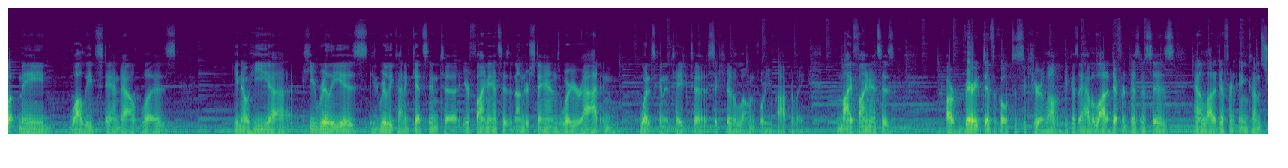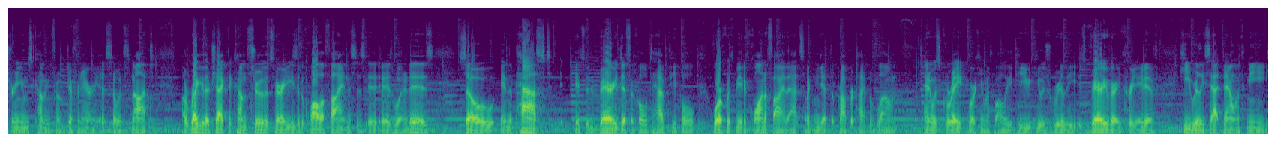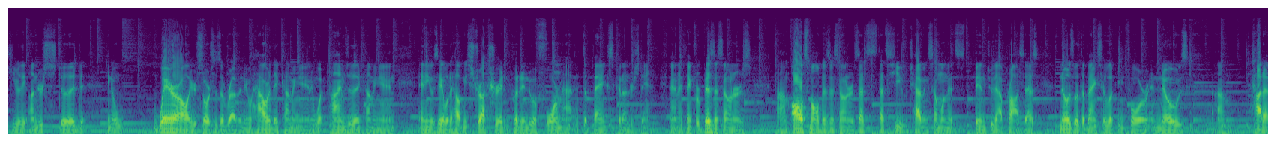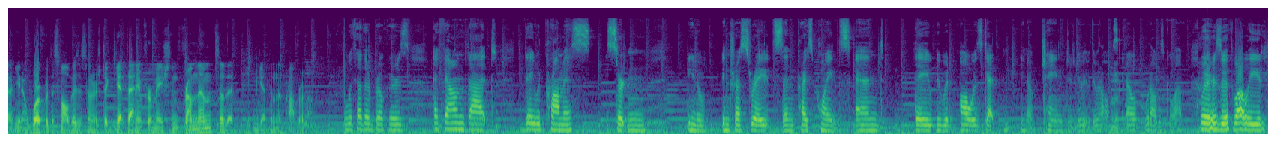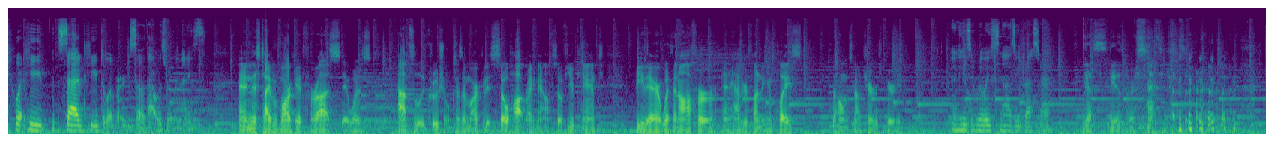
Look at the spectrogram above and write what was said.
what made Waleed stand out was, you know, he uh, he really is he really kind of gets into your finances and understands where you're at and what it's going to take to secure the loan for you properly. My finances are very difficult to secure a loan because I have a lot of different businesses and a lot of different income streams coming from different areas. So it's not a regular check that comes through. It's very easy to qualify and this is it is what it is. So in the past, it's been very difficult to have people work with me to quantify that so I can get the proper type of loan. And it was great working with Waleed. He, he was really, is very, very creative. He really sat down with me. He really understood, you know, where are all your sources of revenue? How are they coming in and what times are they coming in? And he was able to help me structure it and put it into a format that the banks could understand. And I think for business owners, um, all small business owners, that's, that's huge. Having someone that's been through that process, knows what the banks are looking for, and knows um, how to you know, work with the small business owners to get that information from them so that he can get them the proper loan. With other brokers, I found that they would promise certain you know, interest rates and price points and they it would always get you know changed. It, it, it would always mm. it would always go up. Whereas with Waleed, what he said, he delivered. So that was really nice. And in this type of market, for us, it was absolutely crucial because the market is so hot right now. So if you can't be there with an offer and have your funding in place, the home's not yours. Period. And he's a really snazzy dresser. Yes, he is a very snazzy dresser.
